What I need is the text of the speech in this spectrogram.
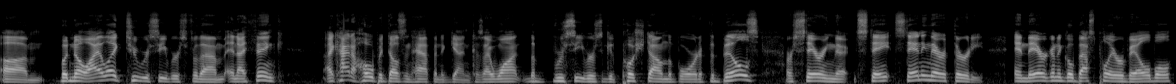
that. Um, but no, I like two receivers for them, and I think I kind of hope it doesn't happen again because I want the receivers to get pushed down the board. If the Bills are staring there, stay, standing there at thirty, and they are going to go best player available,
